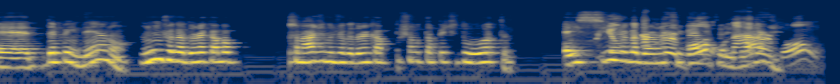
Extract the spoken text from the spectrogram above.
é, dependendo, um jogador acaba. O personagem do jogador acaba puxando o tapete do outro. Aí, se Porque o jogador não tiver bom, o narrador bom,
